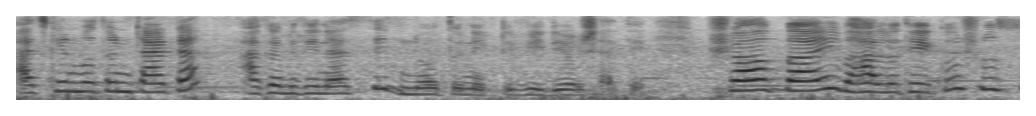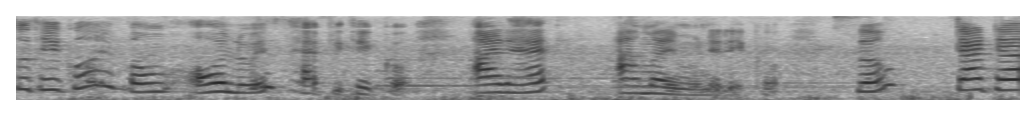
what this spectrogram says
আজকের মতন টাটা, আগামী দিন আসছি নতুন একটি ভিডিওর সাথে। সবাই ভালো থেকো, সুস্থ থেকো এবং অলওয়েজ হ্যাপি থেকো। আর হ্যাঁ আমায় মনে রেখো। So tata!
